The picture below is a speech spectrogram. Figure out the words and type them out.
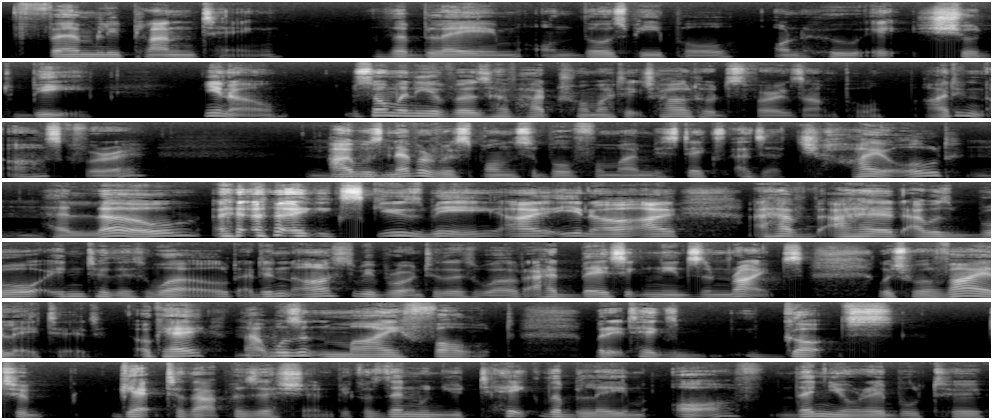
firmly planting the blame on those people on who it should be. You know, so many of us have had traumatic childhoods, for example. I didn't ask for it. I was mm-hmm. never responsible for my mistakes as a child. Mm-hmm. Hello, excuse me. I, you know, I, I have, I had, I was brought into this world. I didn't ask to be brought into this world. I had basic needs and rights, which were violated. Okay, that mm-hmm. wasn't my fault, but it takes guts to get to that position because then when you take the blame off, then you're able to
